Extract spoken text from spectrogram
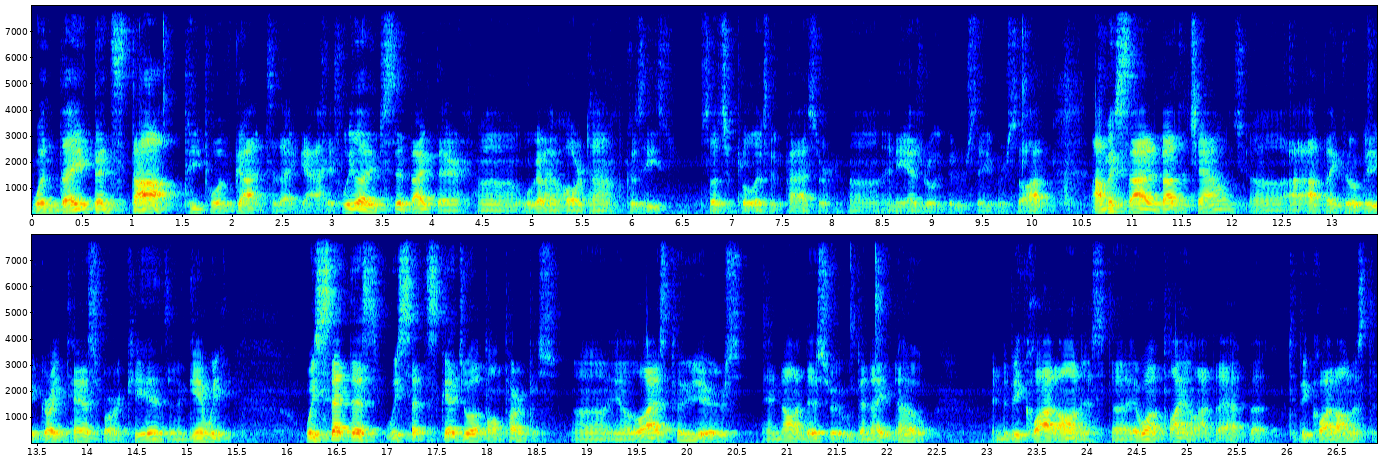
when they've been stopped. People have gotten to that guy. If we let him sit back there, uh, we're gonna have a hard time because he's such a prolific passer uh, and he has really good receivers. So I, I'm excited about the challenge. Uh, I, I think it'll be a great test for our kids. And again, we we set this we set the schedule up on purpose. Uh, you know, the last two years in non-district we've been eight zero, oh. and to be quite honest, uh, it wasn't playing like that. But to be quite honest, the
